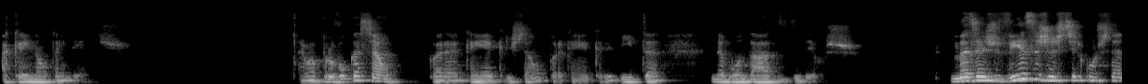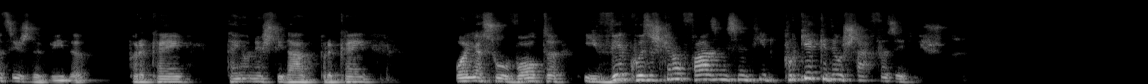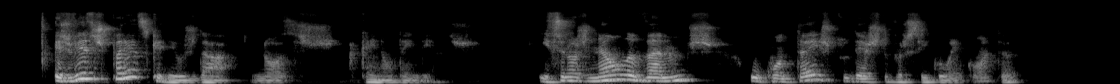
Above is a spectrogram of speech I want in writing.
a quem não tem dentes. É uma provocação para quem é cristão, para quem acredita na bondade de Deus. Mas às vezes as circunstâncias da vida, para quem tem honestidade, para quem olha à sua volta e vê coisas que não fazem sentido. Por que é que Deus está a fazer isto? às vezes parece que Deus dá nozes a quem não tem dentes. E se nós não levamos o contexto deste versículo em conta,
